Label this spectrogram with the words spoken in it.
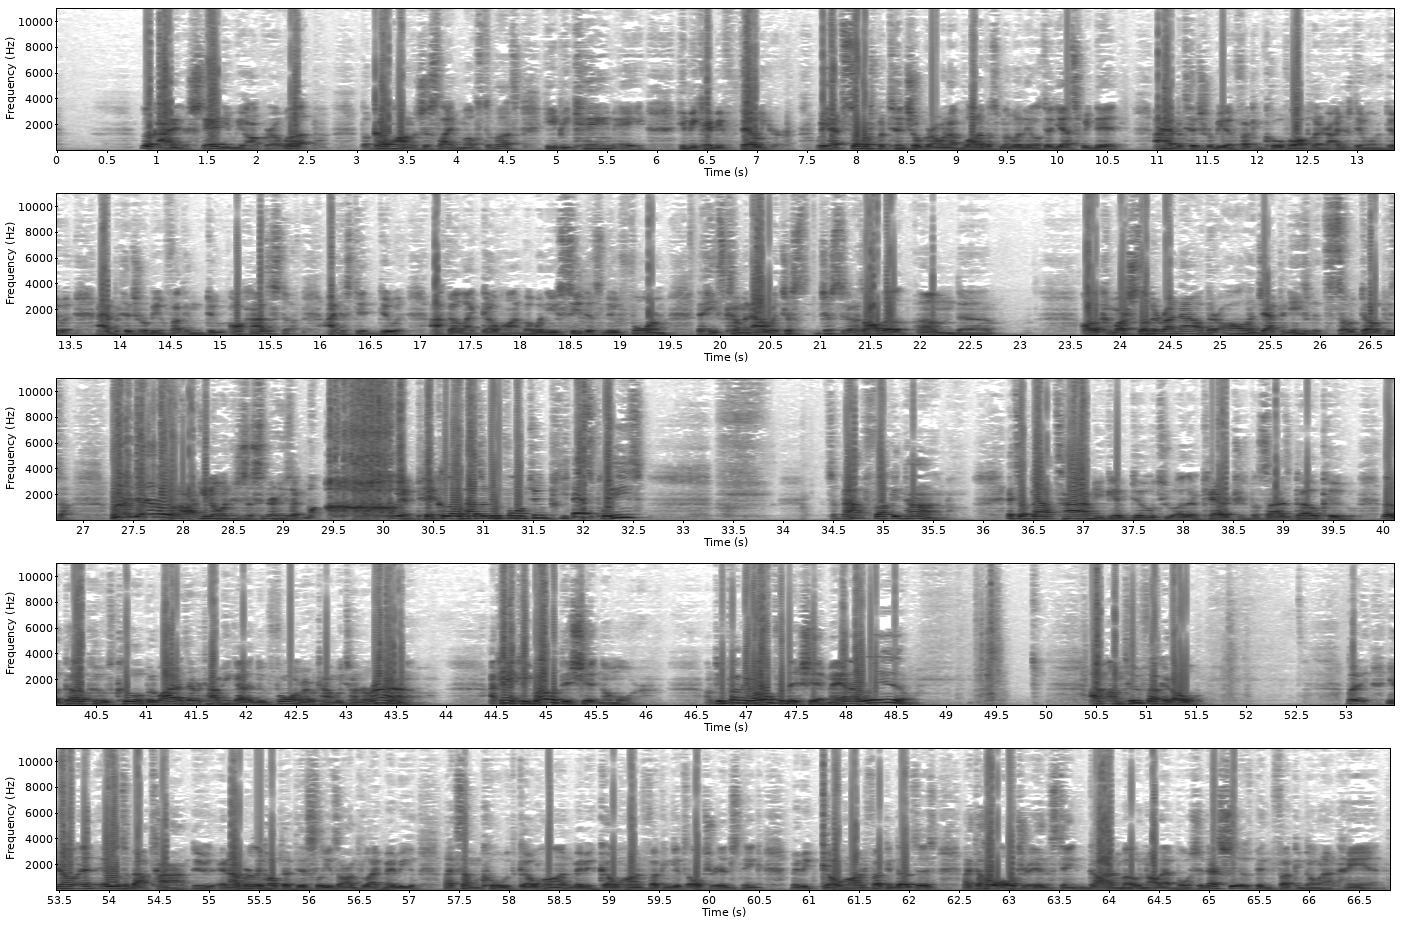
Look, I understand you. We all grow up, but Gohan was just like most of us. He became a he became a failure. We had so much potential growing up. A lot of us millennials did. Yes, we did. I had potential to be a fucking cool football player. I just didn't want to do it. I had potential to be a fucking do all kinds of stuff. I just didn't do it. I felt like Gohan. But when you see this new form that he's coming out with, just just as all the um the all the commercials of it right now, they're all in Japanese, but it's so dope. He's like, you know, and he's just sitting there, he's like, ah! and Piccolo has a new form too. Yes, please. It's about fucking time. It's about time you give due to other characters besides Goku. Look, Goku's cool, but why does every time he got a new form, every time we turn around? I can't keep up with this shit no more. I'm too fucking old for this shit, man. I really am. I'm, I'm too fucking old. But you know, it, it, was about time, dude. And I really hope that this leads on to like maybe like something cool with Gohan. Maybe Gohan fucking gets Ultra Instinct. Maybe Gohan fucking does this. Like the whole Ultra Instinct God mode and all that bullshit. That shit has been fucking going out of hand.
